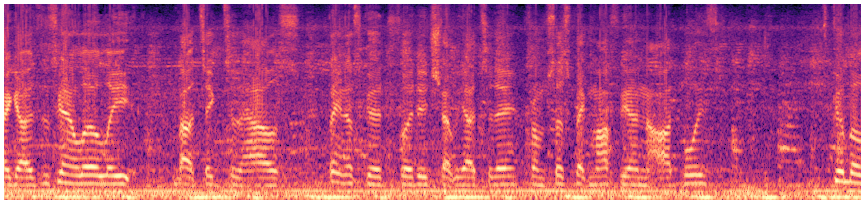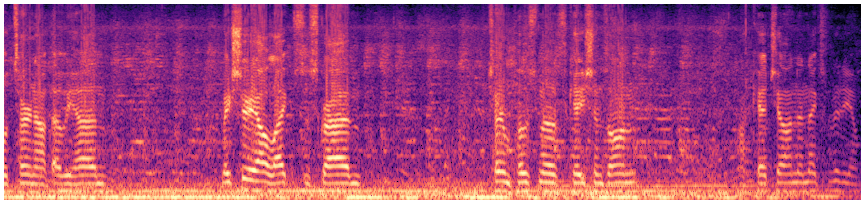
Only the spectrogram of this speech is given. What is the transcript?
Alright guys, it's getting a little late. About to take to the house. I think that's good footage that we had today from Suspect Mafia and the OddBoyz. Good little turnout that we had. Make sure y'all like, subscribe, turn post notifications on. I'll catch y'all in the next video.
